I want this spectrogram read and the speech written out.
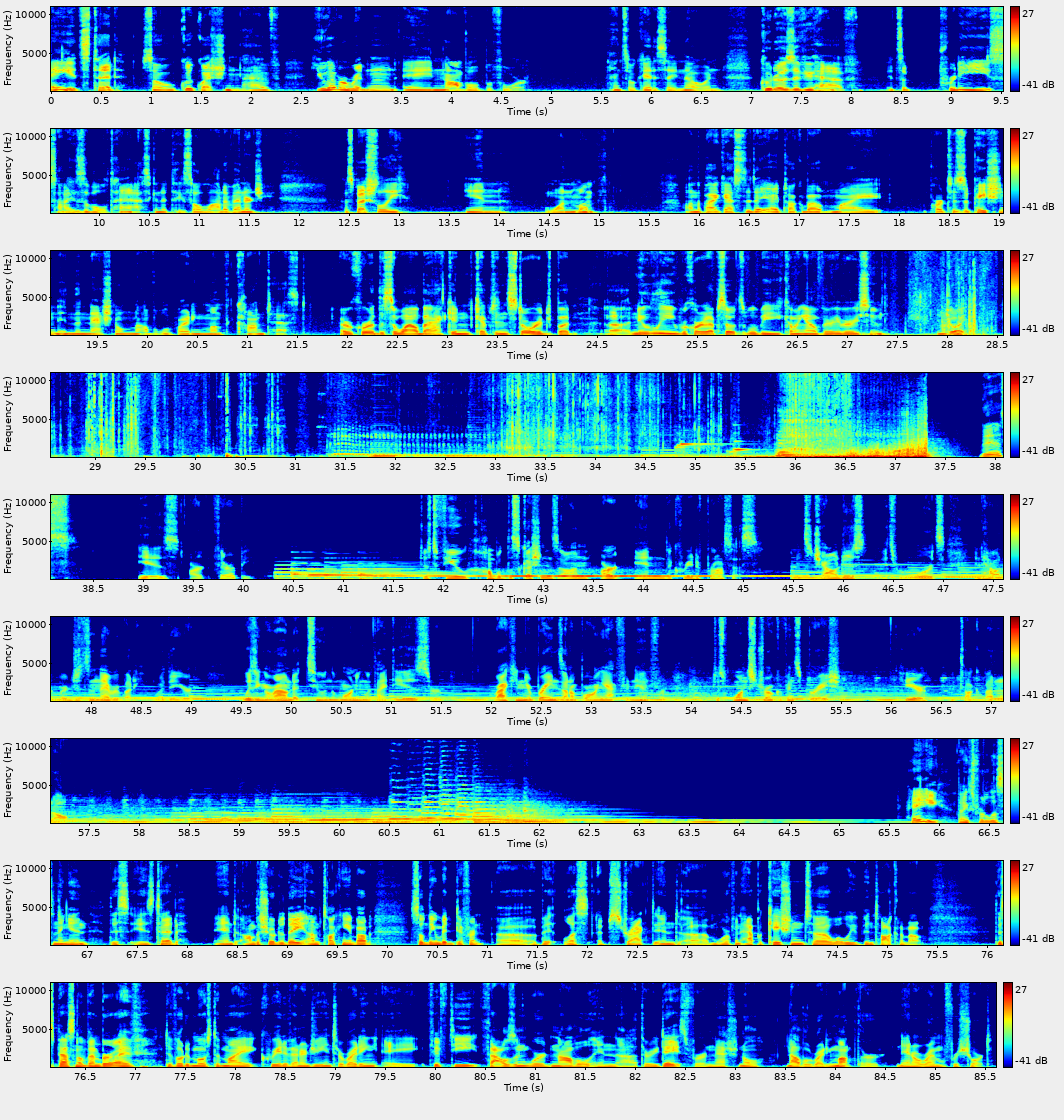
Hey, it's Ted. So, quick question Have you ever written a novel before? It's okay to say no, and kudos if you have. It's a pretty sizable task, and it takes a lot of energy, especially in one month. On the podcast today, I talk about my participation in the National Novel Writing Month contest. I recorded this a while back and kept it in storage, but uh, newly recorded episodes will be coming out very, very soon. Enjoy! This is art therapy. Just a few humble discussions on art and the creative process, its challenges, its rewards, and how it emerges in everybody, whether you're whizzing around at 2 in the morning with ideas or racking your brains on a boring afternoon for just one stroke of inspiration. Here, we talk about it all. Hey, thanks for listening in. This is Ted. And on the show today, I'm talking about something a bit different, uh, a bit less abstract, and uh, more of an application to what we've been talking about. This past November, I've devoted most of my creative energy into writing a 50,000 word novel in uh, 30 days for National Novel Writing Month, or NaNoWriMo for short.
